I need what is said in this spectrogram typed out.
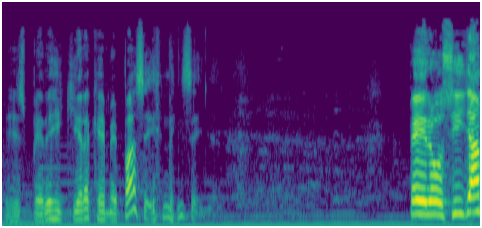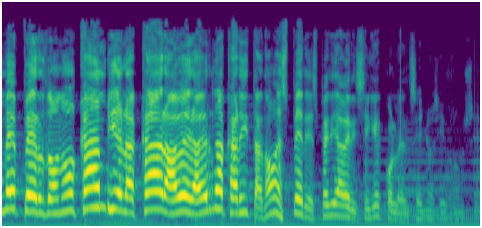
Pues espere y quiera que me pase, me dice Pero si ya me perdonó, cambie la cara. A ver, a ver una carita. No, espere, espere a ver. Y sigue con el ceño así fruncido.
